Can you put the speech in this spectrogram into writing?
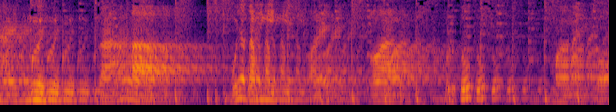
A20 giá là 480 nghìn. Đấy. Loa bluetooth. Mà này có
